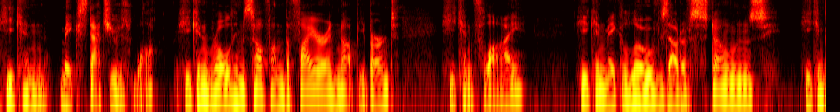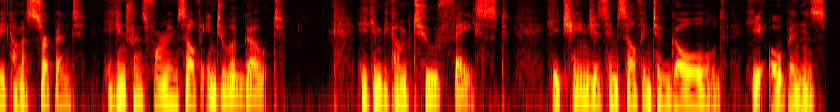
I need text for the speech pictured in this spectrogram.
he can make statues walk. He can roll himself on the fire and not be burnt. He can fly. He can make loaves out of stones. He can become a serpent. He can transform himself into a goat. He can become two faced. He changes himself into gold. He opens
